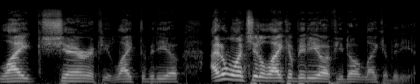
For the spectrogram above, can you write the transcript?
like, share if you like the video. I don't want you to like a video if you don't like a video.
